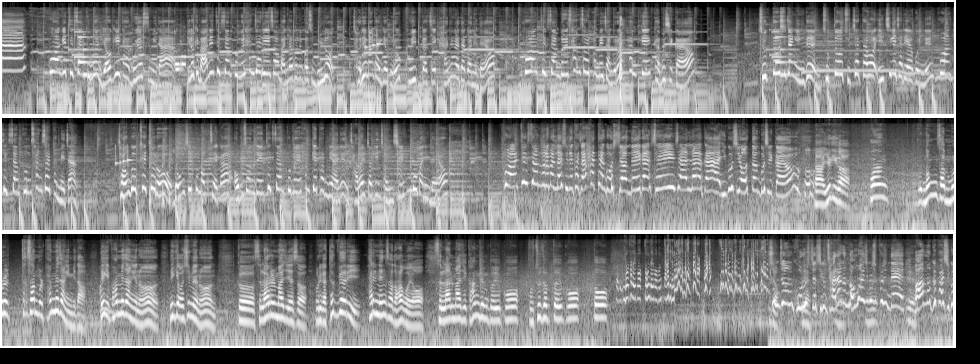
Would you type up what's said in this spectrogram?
포항의 특산품은 여기 다 모였습니다. 이렇게 많은 특산품을 한 자리에서 만나보는 것은 물론 저렴한 가격으로 구입까지 가능하다고 하는데요. 포항 특산물 상설 판매장으로 함께 가보실까요? 죽도 시장 인근 죽도 주차타워 1층에 자리하고 있는 포항 특산품 상설 판매장. 전국 최초로 농식품 업체가 엄선된 특산품을 함께 판매하는 자발적인 전시 홍보관인데요. 포항 특산물을 만날 수 있는 가장 핫한 곳이죠. 내가 제일 잘 나가. 이곳이 어떤 곳일까요? 아, 여기가 포항 그 농산물 특산물 판매장입니다. 여기 판매장에는 여기 오시면은 그 설날을 맞이해서 우리가 특별히 할인 행사도 하고요. 설날 맞이 강정도 있고 부추접도 있고 또 좀좀 고르시죠. 지금 자랑은 너무 하시고 싶으신데 예. 마음은 급하시고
